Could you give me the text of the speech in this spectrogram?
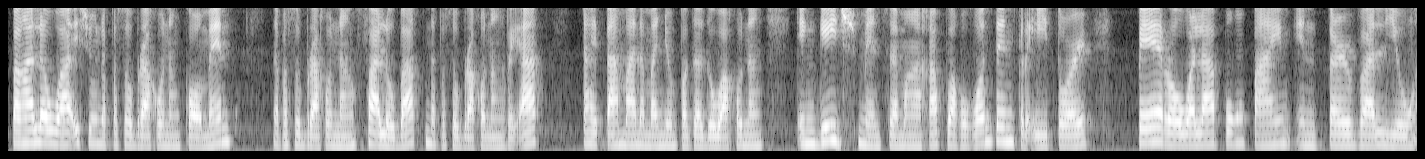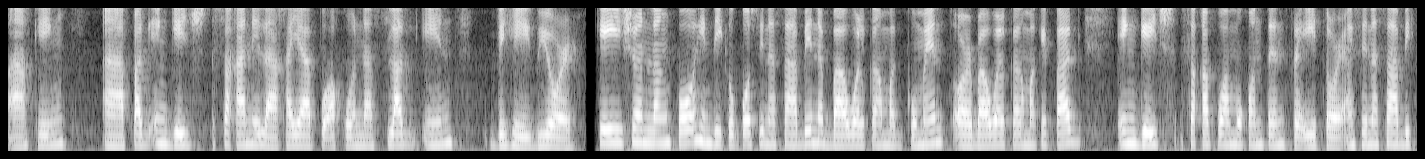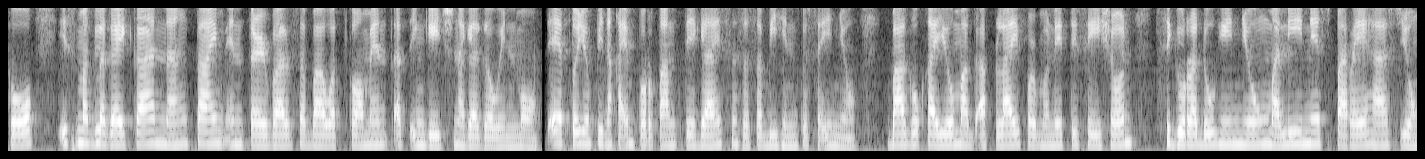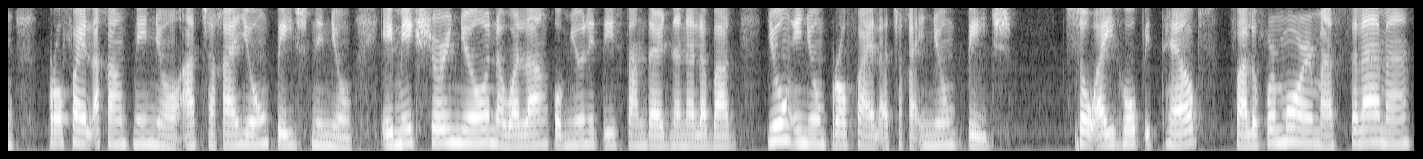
Pangalawa is yung napasobra ako ng comment, napasobra ako ng follow back, napasobra ako ng react, kahit tama naman yung paggagawa ko ng engagement sa mga kapwa ko content creator, pero wala pong time interval yung aking uh, pag-engage sa kanila kaya po ako na flag in behavior. Occasion lang po, hindi ko po sinasabi na bawal kang mag-comment or bawal kang makipag-engage sa kapwa mo content creator. Ang sinasabi ko is maglagay ka ng time interval sa bawat comment at engage na gagawin mo. Ito yung pinaka-importante guys na sasabihin ko sa inyo. Bago kayo mag-apply for monetization, siguraduhin yung malinis parehas yung profile account ninyo at saka yung page ninyo. I-make sure nyo na walang community standard na nalabag yung inyong profile at saka inyong page. So I hope it helps. Follow for more. Mas salama.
